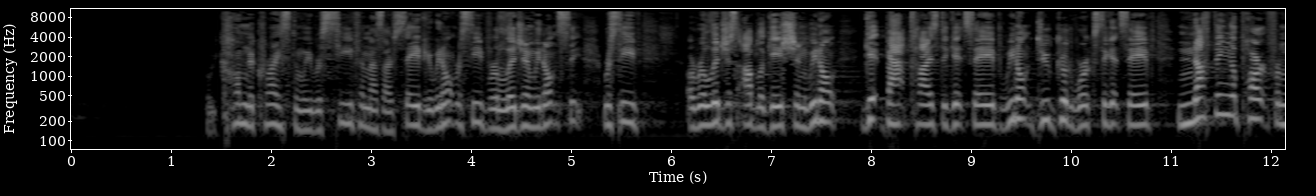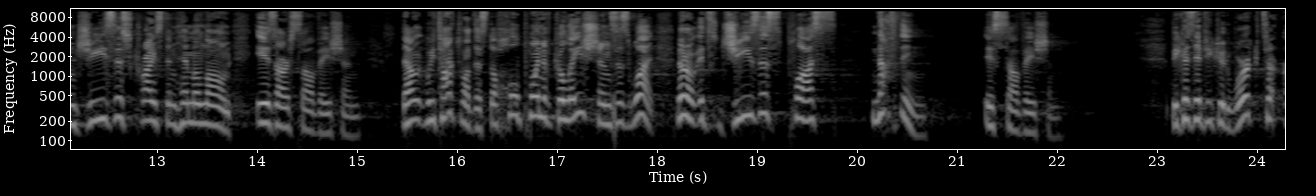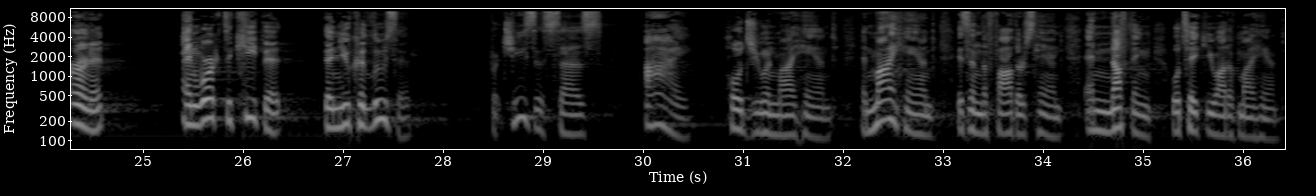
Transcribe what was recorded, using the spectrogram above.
We come to Christ and we receive Him as our Savior. We don't receive religion. We don't see, receive a religious obligation. We don't get baptized to get saved. We don't do good works to get saved. Nothing apart from Jesus Christ and Him alone is our salvation. Now, we talked about this. The whole point of Galatians is what? No, no, it's Jesus plus Nothing is salvation. Because if you could work to earn it and work to keep it, then you could lose it. But Jesus says, I hold you in my hand, and my hand is in the Father's hand, and nothing will take you out of my hand.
